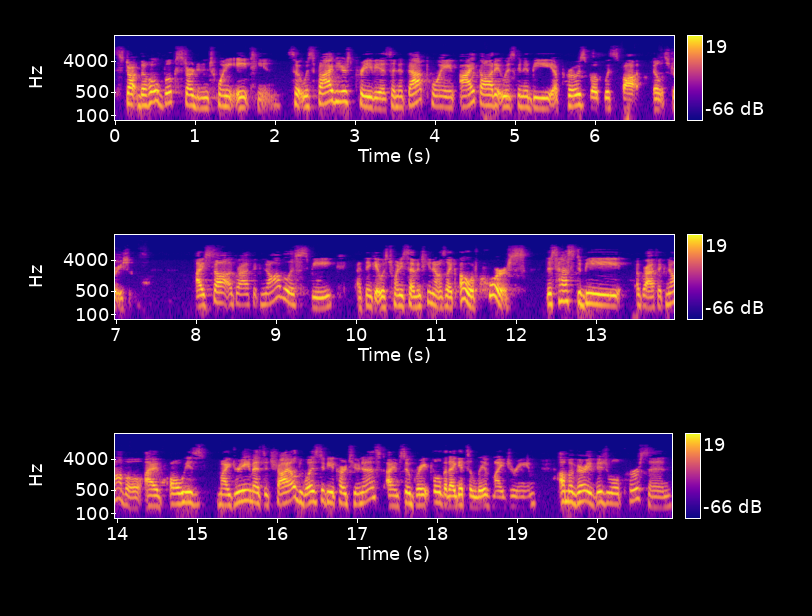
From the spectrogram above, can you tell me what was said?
start the whole book started in 2018 so it was five years previous and at that point i thought it was going to be a prose book with spot illustrations i saw a graphic novelist speak i think it was 2017 i was like oh of course this has to be a graphic novel. I've always my dream as a child was to be a cartoonist. I'm so grateful that i get to live my dream. I'm a very visual person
